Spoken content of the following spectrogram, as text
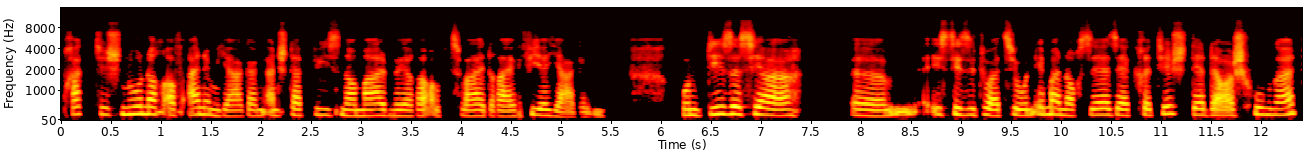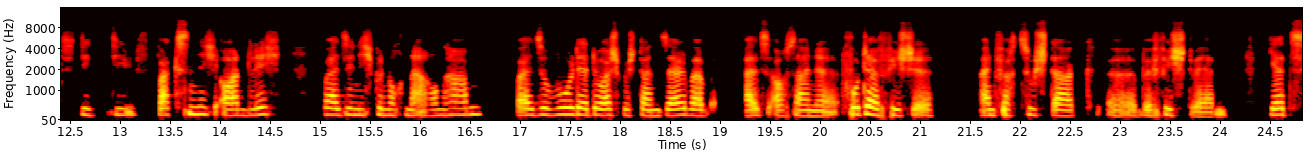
praktisch nur noch auf einem Jahrgang, anstatt wie es normal wäre, auf zwei, drei, vier Jahrgängen. Und dieses Jahr ähm, ist die Situation immer noch sehr, sehr kritisch. Der Dorsch hungert, die, die wachsen nicht ordentlich, weil sie nicht genug Nahrung haben, weil sowohl der Dorschbestand selber als auch seine Futterfische einfach zu stark äh, befischt werden. Jetzt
